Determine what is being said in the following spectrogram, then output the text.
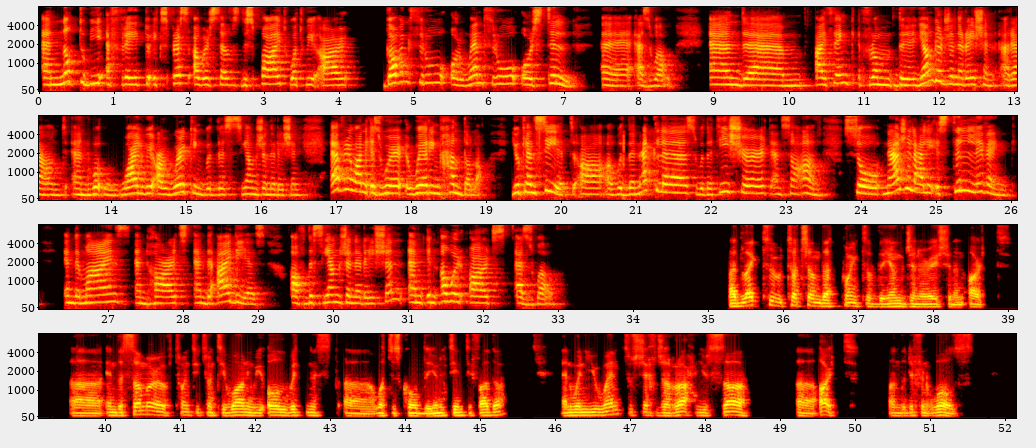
and not to be afraid to express ourselves despite what we are going through or went through or still uh, as well. And um, i think from the younger generation around and while we are working with this young generation everyone is wear wearing handala. You can see it uh, with the necklace with the t-shirt and so on. So Naji al-Ali is still living in the minds and hearts and the ideas of this young generation and in our arts as well. I'd like to touch on that point of the young generation and art. Uh, in the summer of 2021, we all witnessed uh, what is called the Unity Intifada. And when you went to Sheikh Jarrah, you saw uh, art on the different walls.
